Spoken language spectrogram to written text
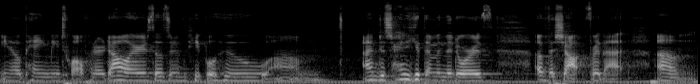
you know, paying me $1,200. Those are the people who um, I'm just trying to get them in the doors of the shop for that. Um,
